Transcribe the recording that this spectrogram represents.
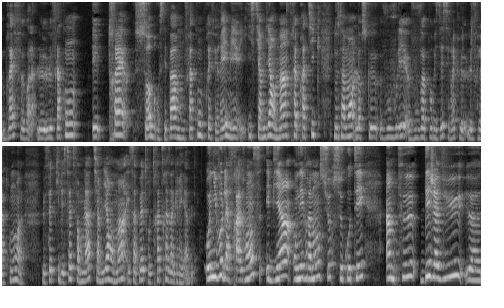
bref, voilà, le flacon est très sobre, c'est pas mon flacon préféré, mais il se tient bien en main, très pratique, notamment lorsque vous voulez vous vaporiser. C'est vrai que le, flacon, euh, le fait qu'il ait cette forme-là, tient bien en main et ça peut être très très agréable. Au niveau de la fragrance, eh bien, on est vraiment sur ce côté un peu déjà vu euh,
